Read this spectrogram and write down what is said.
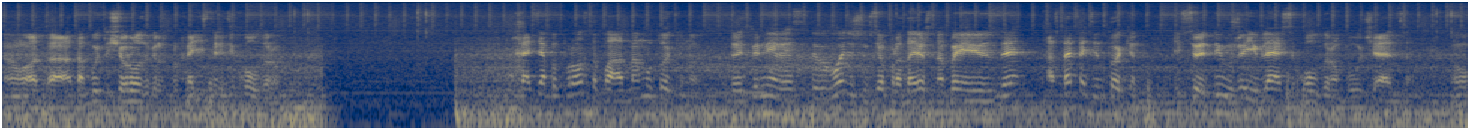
Вот, а там будет еще розыгрыш проходить среди холдеров. Хотя бы просто по одному токену. То есть, к примеру, если ты выводишь и все продаешь на BUSD, оставь один токен, и все, и ты уже являешься холдером, получается. Ну.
